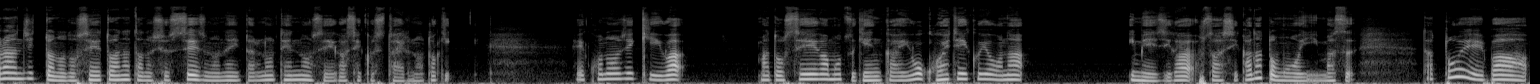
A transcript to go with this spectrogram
ランジットの土星とあなたの出生図のネイタルの天皇星がセクスタイルの時。えこの時期は、まあ、土星が持つ限界を超えていくようなイメージがふさわしいかなと思います。例えば、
